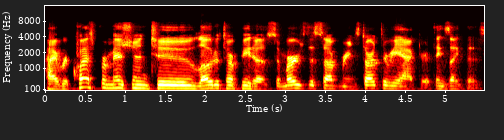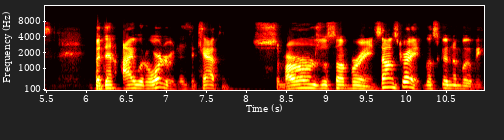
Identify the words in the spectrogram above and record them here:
I request permission to load a torpedo, submerge the submarine, start the reactor, things like this. But then I would order it as the captain submerge the submarine. Sounds great. Looks good in a movie.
